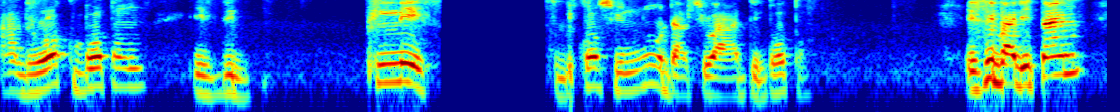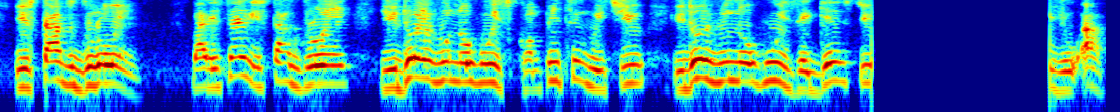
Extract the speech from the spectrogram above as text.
and rock bottom is the place because you know that you are at the bottom. You see, by the time you start growing, by the time you start growing, you don't even know who is competing with you. You don't even know who is against you. You are.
